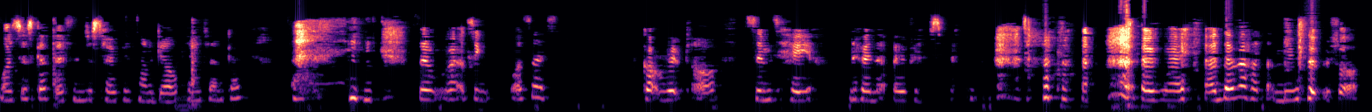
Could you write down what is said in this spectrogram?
let's just get this and just hope it's not a girl painter, okay? so, actually, what's this? got ripped off. Sims hate knowing that overspin. okay, I've never had that movement before.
